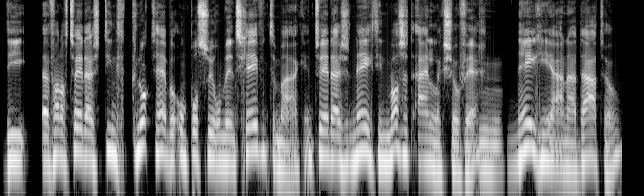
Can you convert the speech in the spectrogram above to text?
die eh, vanaf 2010 geknokt hebben om Postillon winstgevend te maken. In 2019 was het eindelijk zover Mhm. negen jaar na dato.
